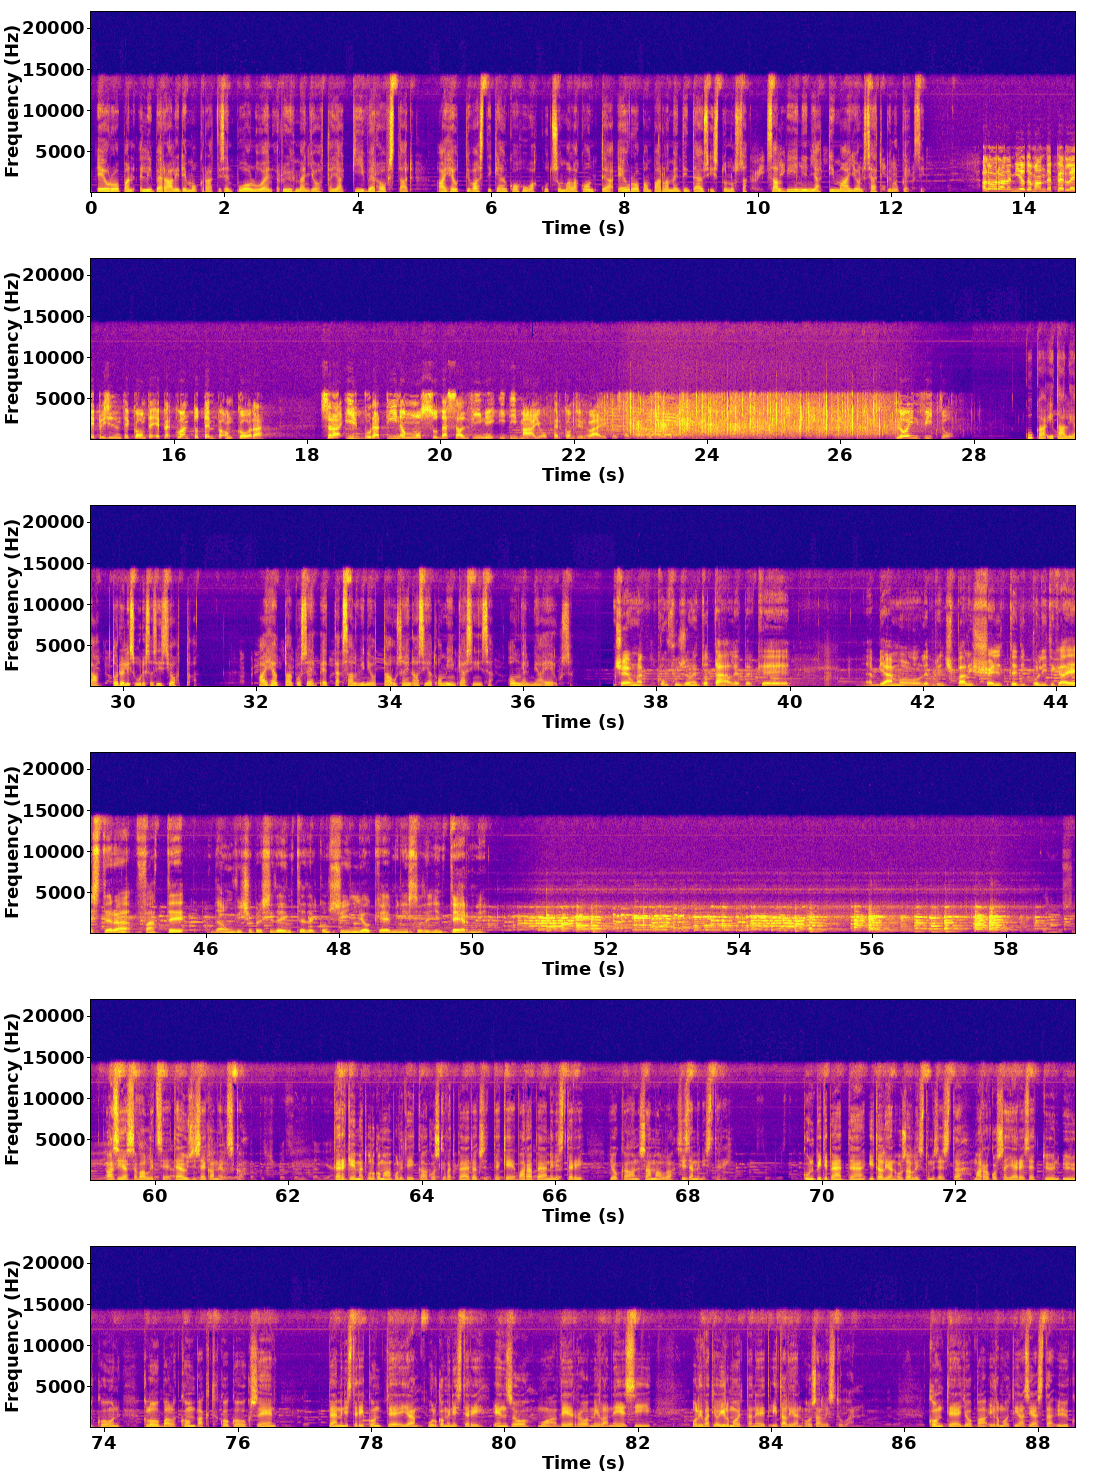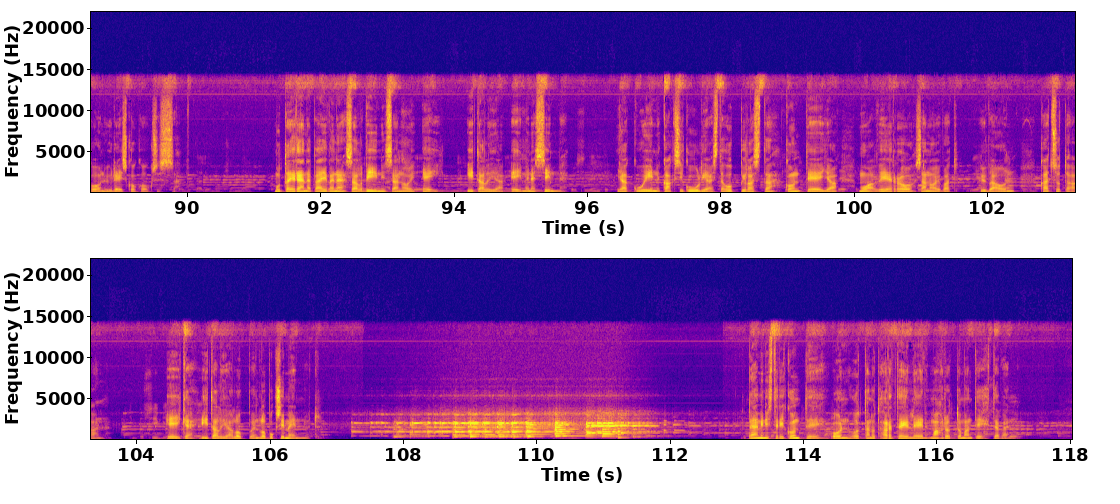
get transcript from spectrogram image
Euroopan liberaalidemokraattisen puolueen ryhmänjohtaja Guy Verhofstadt aiheutti vastikään kohua kutsumalla konttea Euroopan parlamentin täysistunnossa Salvinin ja Di Maion sätkynukeksi. Allora la mia domanda per lei, Presidente Conte, è per quanto tempo ancora sarà il burattino mosso da Salvini e Di Maio per continuare questa cosa? Lo invito. Kuka Italiaa todellisuudessa siis johtaa? Aiheuttaako se, että Salvini ottaa usein asiat omiin käsiinsä, ongelmia EU:ssa? C'è una confusione totale perché abbiamo le principali scelte di politica estera fatte da un vicepresidente del Consiglio che è ministro degli interni. Asiassa vallitsee täysi sekamelska. Tärkeimmät ulkomaanpolitiikkaa koskevat päätökset tekee varapääministeri, joka on samalla sisäministeri. Kun piti päättää Italian osallistumisesta Marokossa järjestettyyn YK Global Compact-kokoukseen, pääministeri Conte ja ulkoministeri Enzo Moavero Milanesi olivat jo ilmoittaneet Italian osallistuvan. Conte jopa ilmoitti asiasta YK yleiskokouksessa. Mutta eräänä päivänä Salvini sanoi ei, Italia ei mene sinne. Ja kuin kaksi kuuliaista oppilasta, Conte ja Moavero sanoivat, hyvä on, katsotaan. Eikä Italia loppujen lopuksi mennyt. Pääministeri Conte on ottanut harteilleen mahdottoman tehtävän.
